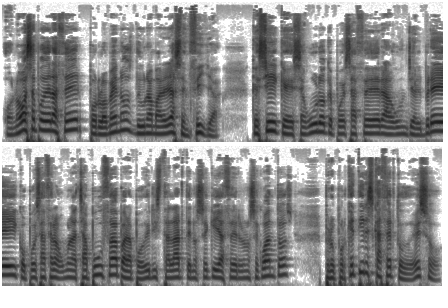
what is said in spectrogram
O no vas a poder hacer, por lo menos, de una manera sencilla. Que sí, que seguro que puedes hacer algún jailbreak o puedes hacer alguna chapuza para poder instalarte no sé qué y hacer no sé cuántos. Pero ¿por qué tienes que hacer todo eso?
